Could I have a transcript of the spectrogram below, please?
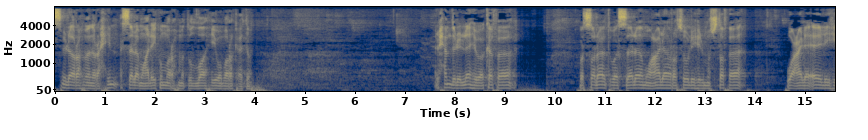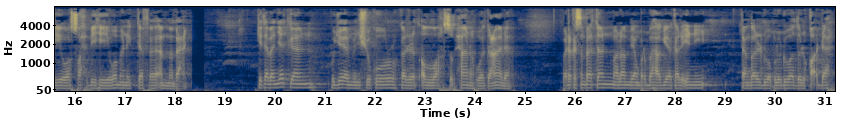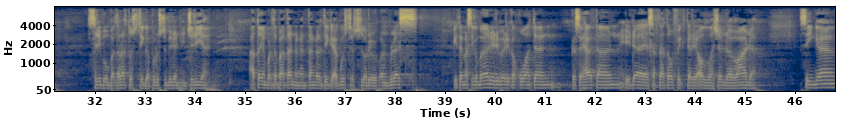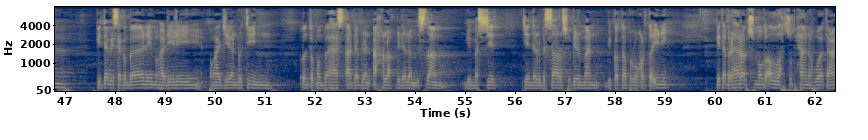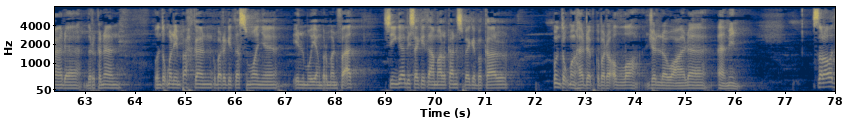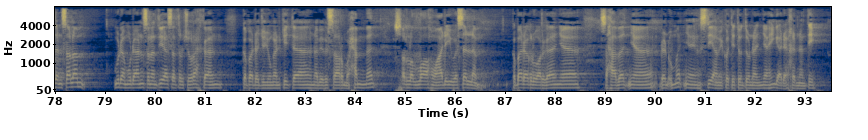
بسم الله الرحمن الرحيم السلام عليكم ورحمة الله وبركاته الحمد لله وكفى والصلاة والسلام على رسوله المصطفى وعلى آله وصحبه ومن اكتفى أما بعد Kita panjatkan pujian dan syukur kehadirat Allah Subhanahu wa taala. Pada kesempatan malam yang berbahagia kali ini tanggal 22 Dzulqa'dah 1439 Hijriah. Atau yang bertepatan dengan tanggal 3 Agustus 2018 kita masih kembali diberi kekuatan, kesehatan, hidayah serta taufik dari Allah Jalla wa ala sehingga kita bisa kembali menghadiri pengajian rutin untuk membahas adab dan akhlak di dalam Islam di Masjid Jenderal Besar Sudirman di kota Purwokerto ini. Kita berharap semoga Allah Subhanahu wa taala berkenan untuk melimpahkan kepada kita semuanya ilmu yang bermanfaat sehingga bisa kita amalkan sebagai bekal untuk menghadap kepada Allah Jalla wa ala. Amin. Salawat dan salam mudah-mudahan senantiasa tercurahkan kepada junjungan kita Nabi besar Muhammad sallallahu alaihi wasallam kepada keluarganya, sahabatnya dan umatnya yang setia mengikuti tuntunannya hingga di akhir nanti.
